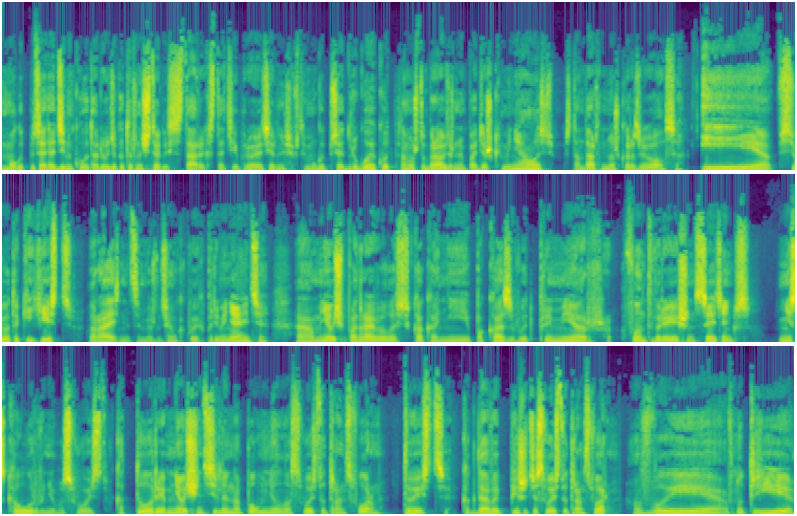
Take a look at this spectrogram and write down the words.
могут писать один код, а люди, которые начитались старых статей про вариативные шрифты, могут писать другой код, потому что браузерная поддержка менялась, стандарт немножко развивался. И все-таки есть разница между тем, как вы их применяете. А, мне очень понравилось, как они показывают пример Font Variation Settings, низкоуровневого свойства, которое мне очень сильно напомнило свойство Transform. То есть, когда вы пишете свойство transform, вы внутри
